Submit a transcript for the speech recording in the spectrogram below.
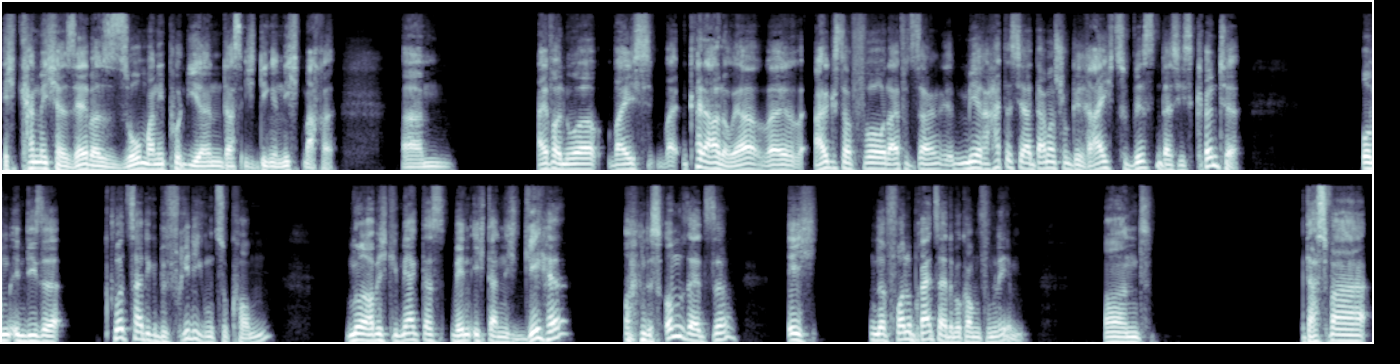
Ich kann mich ja selber so manipulieren, dass ich Dinge nicht mache. Ähm, Einfach nur, weil ich, keine Ahnung, ja, weil Angst davor oder einfach zu sagen, mir hat es ja damals schon gereicht zu wissen, dass ich es könnte, um in diese kurzzeitige Befriedigung zu kommen. Nur habe ich gemerkt, dass wenn ich dann nicht gehe und es umsetze, ich eine volle Breitseite bekomme vom Leben. Und das war,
